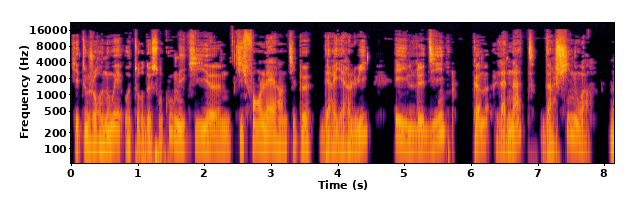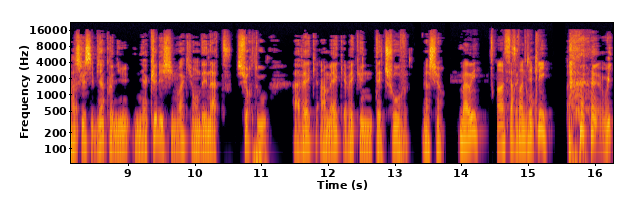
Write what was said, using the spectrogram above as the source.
qui est toujours nouée autour de son cou, mais qui euh, qui fend l'air un petit peu derrière lui. Et il le dit comme la natte d'un Chinois. Parce que c'est bien connu, il n'y a que les Chinois qui ont des nattes. Surtout avec un mec avec une tête chauve, bien sûr. Bah oui, un certain. Jet Li. oui.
